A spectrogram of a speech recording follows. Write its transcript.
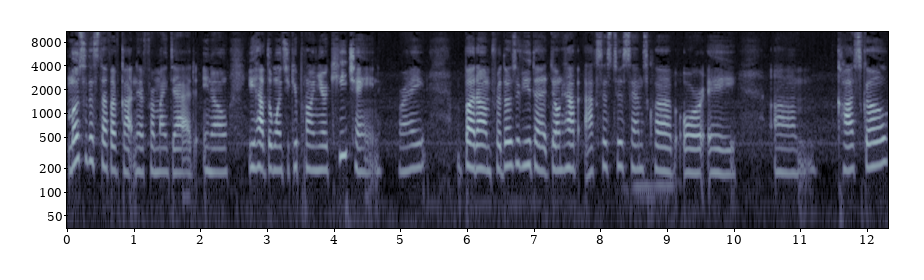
most of the stuff I've gotten it from my dad. You know, you have the ones you can put on your keychain, right? But um, for those of you that don't have access to a Sam's Club or a um, Costco,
